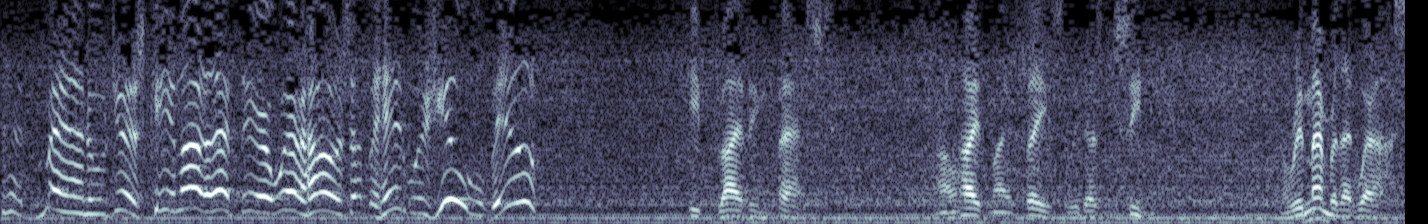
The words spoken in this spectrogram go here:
That man who just came out of that there warehouse up ahead was you, Bill. Keep driving fast. I'll hide my face so he doesn't see me. Now remember that warehouse.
